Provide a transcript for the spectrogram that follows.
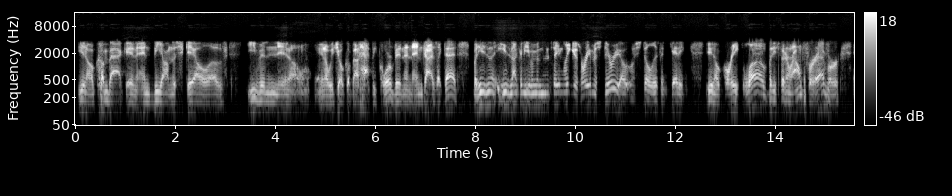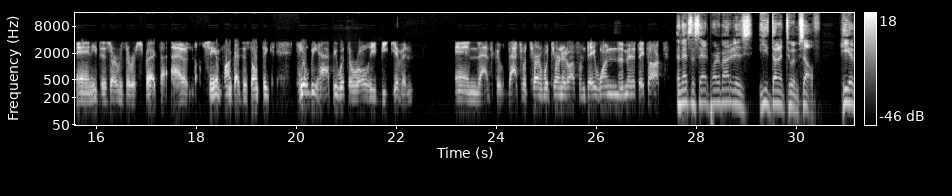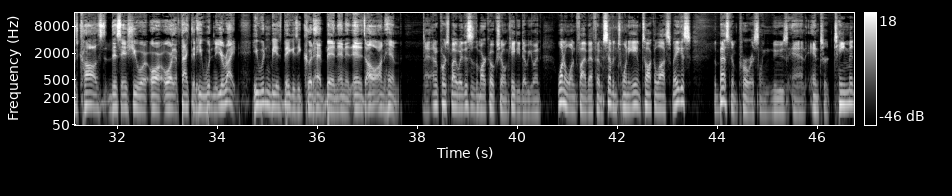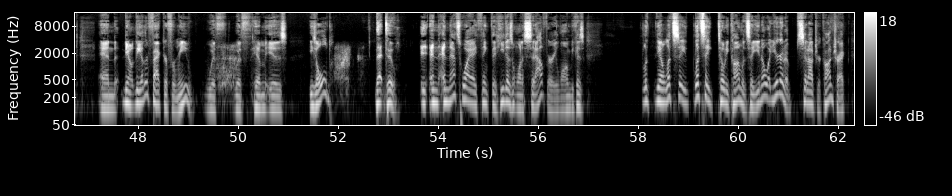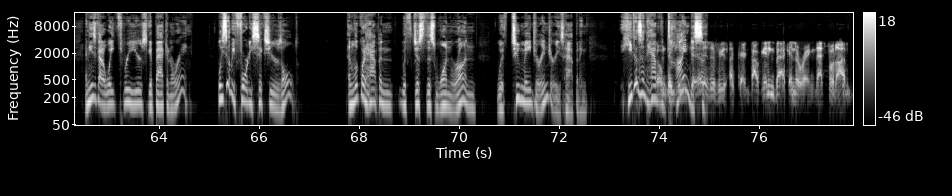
you know, come back and and be on the scale of even you know you know we joke about Happy Corbin and, and guys like that, but he's he's not going to even be in the same league as Rey Mysterio, who still isn't getting you know great love, but he's been around forever and he deserves the respect. I, I don't know. CM Punk, I just don't think he'll be happy with the role he'd be given. and that's go- that's what turn would turn it off from day one the minute they talked. And that's the sad part about it is he's done it to himself. He has caused this issue, or, or, or the fact that he wouldn't. You're right. He wouldn't be as big as he could have been, and, it, and it's all on him. And of course, by the way, this is the Mark Hoke Show on KDWN 1015 FM, 720 AM, Talk of Las Vegas, the best in pro wrestling news and entertainment. And, you know, the other factor for me with with him is he's old. That too. And and that's why I think that he doesn't want to sit out very long because let you know, let's say let's say Tony Khan would say, you know what, you're gonna sit out your contract and he's gotta wait three years to get back in the ring. Well, he's gonna be forty six years old. And look what happened with just this one run with two major injuries happening. He doesn't have Don't the time to sit. if he, uh, about getting back in the ring. That's what I'm.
